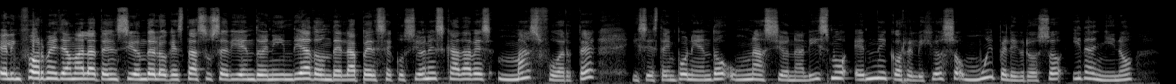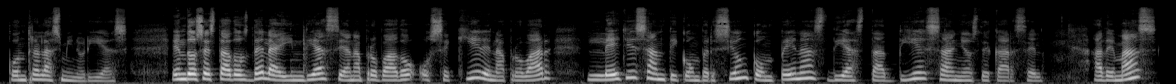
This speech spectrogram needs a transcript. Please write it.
El informe llama la atención de lo que está sucediendo en India, donde la persecución es cada vez más fuerte y se está imponiendo un nacionalismo étnico-religioso muy peligroso y dañino contra las minorías. En dos estados de la India se han aprobado o se quieren aprobar leyes anticonversión con penas de hasta 10 años de cárcel. Además,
